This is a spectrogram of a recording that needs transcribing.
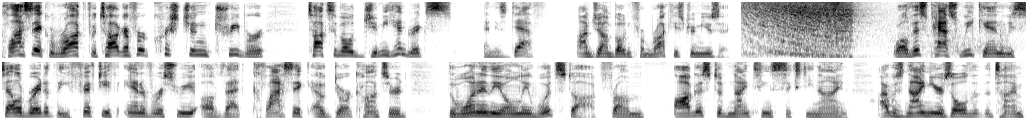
Classic rock photographer Christian Treiber talks about Jimi Hendrix and his death. I'm John Beaudin from Rock History Music. Well, this past weekend, we celebrated the 50th anniversary of that classic outdoor concert, the one and the only Woodstock from August of 1969. I was nine years old at the time,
